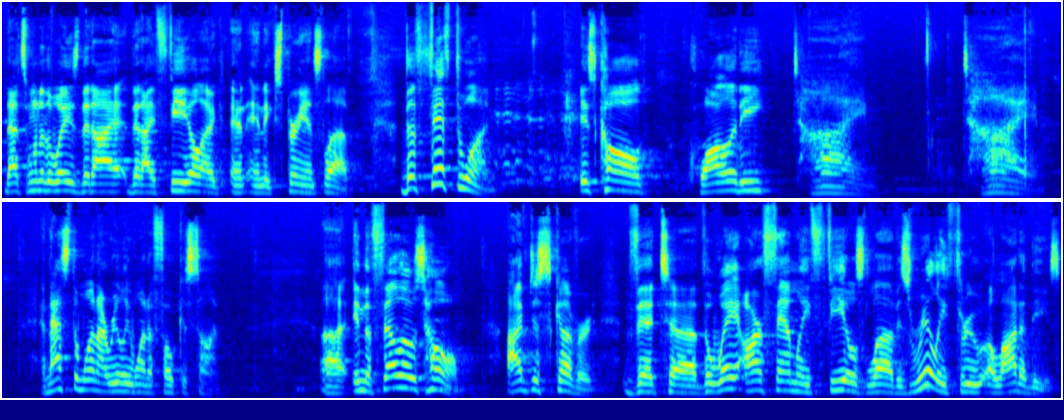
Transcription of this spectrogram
That's one of the ways that I, that I feel and, and experience love. The fifth one is called quality time. Time. And that's the one I really want to focus on. Uh, in the Fellows home, I've discovered that uh, the way our family feels love is really through a lot of these.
